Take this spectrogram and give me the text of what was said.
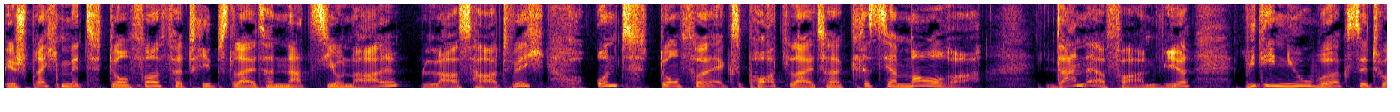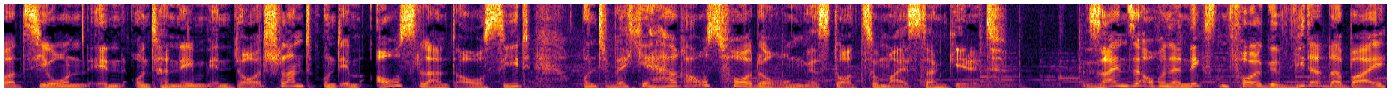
Wir sprechen mit Dauphin Vertriebsleiter National, Lars Hartwig, und Dauphin Exportleiter Christian Maurer. Dann erfahren wir, wie die New Work-Situation in Unternehmen in Deutschland und im Ausland aussieht und welche Herausforderungen es dort zu meistern gilt. Seien Sie auch in der nächsten Folge wieder dabei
